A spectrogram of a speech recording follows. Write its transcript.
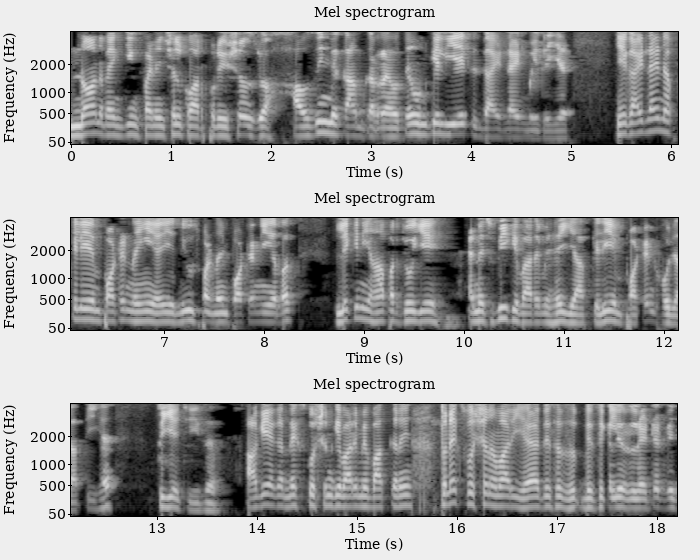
नॉन बैंकिंग फाइनेंशियल कॉर्पोरेशन जो हाउसिंग में काम कर रहे होते हैं, उनके लिए एक गाइडलाइन मिल गई है। ये गाइडलाइन आपके लिए इंपॉर्टेंट नहीं है, ये न्यूज़ पढ़ना इंपॉर्टेंट नहीं है बस, लेकिन यहाँ पर जो ये एनएचबी के बारे में है, ये आपके लिए इंपॉर्टेंट हो जाती है तो ये चीज़ है। आगे अगर नेक्स्ट क्वेश्चन के बारे में बात करें तो नेक्स्ट क्वेश्चन हमारी है this is basically related with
